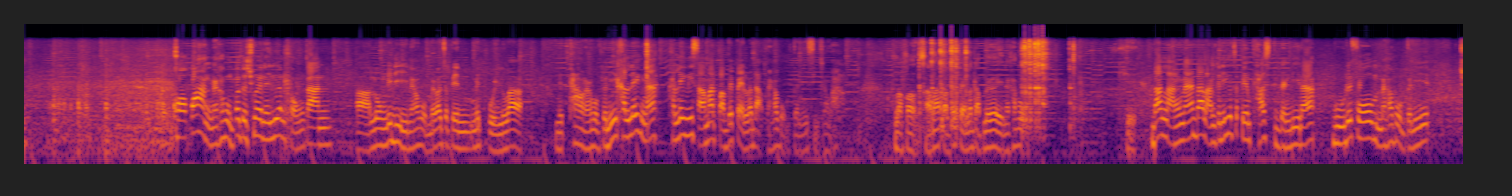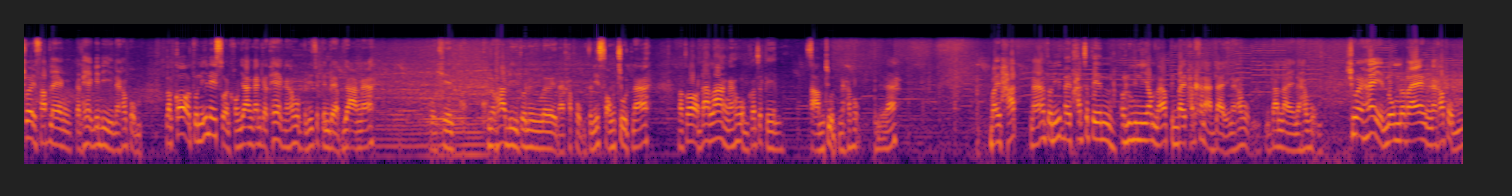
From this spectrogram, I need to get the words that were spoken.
คอกว้างนะครับผมก็จะช่วยในเรื่องของการลงได้ดีนะครับผมไม่ว่าจะเป็นเม็ดปุ๋ยหรือว่าเม็ดข้าวนะครับผมตัวนี้คันเร่งนะคันเร่งนี้สามารถปรับได้8ระดับนะครับผมตัวนี้สีจังหวะเราก็สามารถปรับได้8ระดับเลยนะครับผม ด้านหลังนะด้านหลังตัวนี้ก็จะเป็นพลาสติกอย่างดีนะบูด้วยโฟมนะครับผมตัวนี้ช่วยซับแรงกระแทกได้ดีนะครับผมแล้วก็ตัวนี้ในส่วนของยางกันกระแทกนะครับผมตัวนี้จะเป็นแบบยางนะโอเคคุณภาพดีตัวหนึ่งเลยนะครับผมตัวนี้ 2 จุดนะ แล้วก็ด้านล่างนะครับผมก็จะเป็น 3 จุดนะครับผมตัวนี้นะใบพัดนะตัวนี้ใบพัดจะเป็นอลูมิเนียมนะเป็นใบพัดขนาดใหญ่นะครับผมอยู่ด้านในนะครับผมช่วยให้ลมแรงนะครับผม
